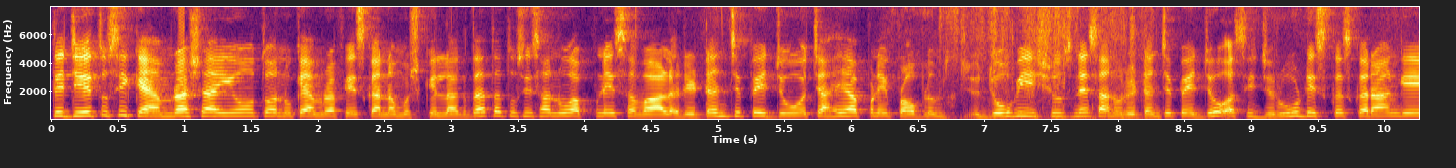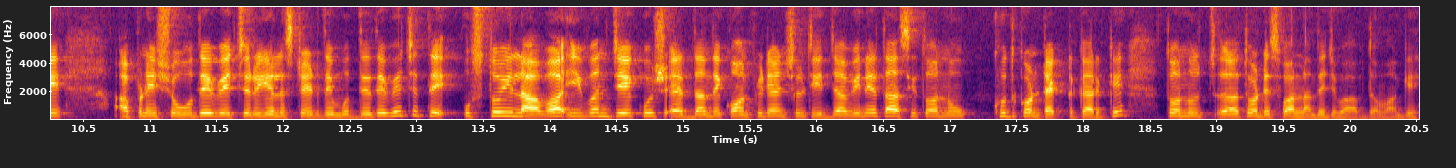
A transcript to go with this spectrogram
ਤੇ ਜੇ ਤੁਸੀਂ ਕੈਮਰਾ ਸ਼ਾਈ ਹੋ ਤੁਹਾਨੂੰ ਕੈਮਰਾ ਫੇਸ ਕਰਨਾ ਮੁਸ਼ਕਿਲ ਲੱਗਦਾ ਤਾਂ ਤੁਸੀਂ ਸਾਨੂੰ ਆਪਣੇ ਸਵਾਲ ਰਿਟਰਨ 'ਚ ਭੇਜੋ ਚਾਹੇ ਆਪਣੇ ਪ੍ਰੋਬਲਮਸ ਜੋ ਵੀ ਇਸ਼ੂਜ਼ ਨੇ ਸਾਨੂੰ ਰਿਟਰਨ 'ਚ ਭੇਜੋ ਅਸੀਂ ਜ਼ਰੂਰ ਡਿਸਕਸ ਕਰਾਂਗੇ। ਆਪਣੇ ਸ਼ੋਅ ਦੇ ਵਿੱਚ ਰੀਅਲ ਏਸਟੇਟ ਦੇ ਮੁੱਦੇ ਦੇ ਵਿੱਚ ਤੇ ਉਸ ਤੋਂ ਇਲਾਵਾ ਈਵਨ ਜੇ ਕੁਝ ਐਦਾਂ ਦੇ ਕੌਨਫੀਡੈਂਸ਼ੀਅਲ ਚੀਜ਼ਾਂ ਵੀ ਨੇ ਤਾਂ ਅਸੀਂ ਤੁਹਾਨੂੰ ਖੁਦ ਕੰਟੈਕਟ ਕਰਕੇ ਤੁਹਾਨੂੰ ਤੁਹਾਡੇ ਸਵਾਲਾਂ ਦੇ ਜਵਾਬ ਦੇਵਾਂਗੇ।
